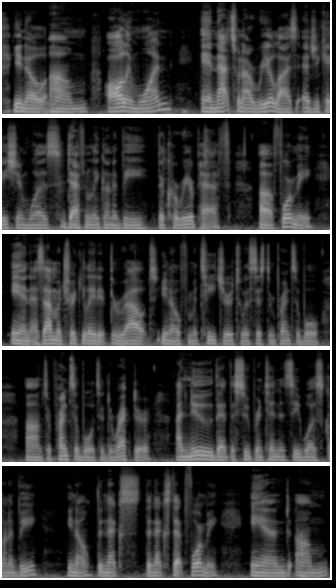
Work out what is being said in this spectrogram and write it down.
you know, um, all in one. And that's when I realized education was definitely going to be the career path uh, for me. And as I matriculated throughout, you know, from a teacher to assistant principal um, to principal to director, I knew that the superintendency was going to be, you know, the next the next step for me. And um,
